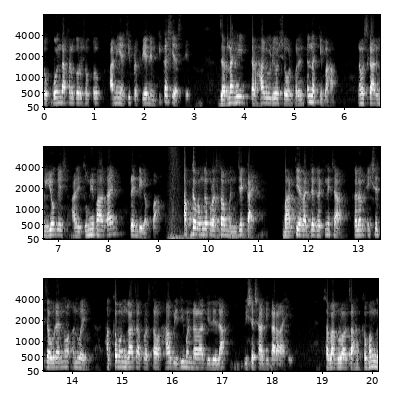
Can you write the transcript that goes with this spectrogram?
तो कोण दाखल करू शकतो आणि याची प्रक्रिया नेमकी कशी असते? जर नाही तर हा व्हिडिओ शेवटपर्यंत नक्की पहा. नमस्कार मी योगेश आणि तुम्ही पाहताय ट्रेंडी गप्पा हक्कभंग प्रस्ताव म्हणजे काय? भारतीय राज्यघटनेच्या कलम एकशे चौऱ्याण्णव अन्वये हक्कभंगाचा प्रस्ताव हा विधिमंडळाला दिलेला विशेषाधिकार आहे. सभागृहाचा हक्कभंग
